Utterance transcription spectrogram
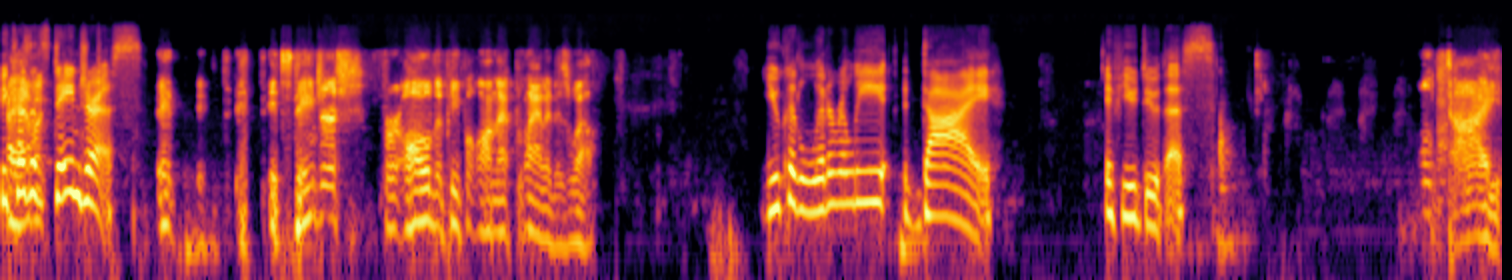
because have it's dangerous. It, it, it it's dangerous for all of the people on that planet as well. You could literally die if you do this. Won't die.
